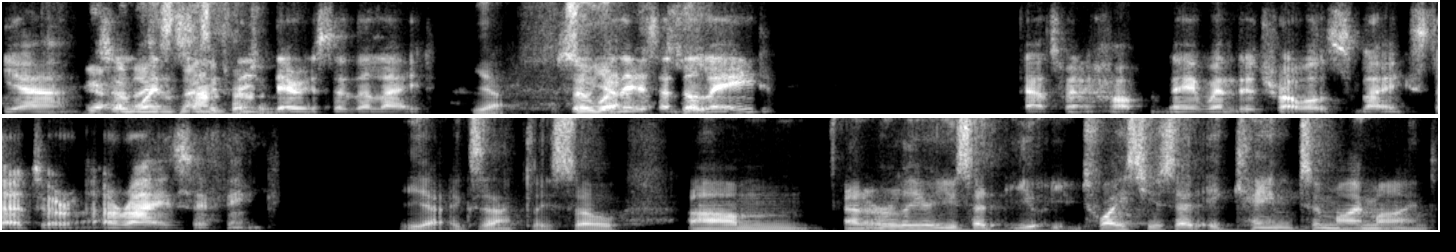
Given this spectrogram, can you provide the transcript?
Yeah. yeah so when nice, something there is a delay. Yeah. So, so when yeah, there's a so, delay, that's when it, when the troubles like start to arise. I think. Yeah, exactly. So, um, and earlier you said you, twice you said it came to my mind.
